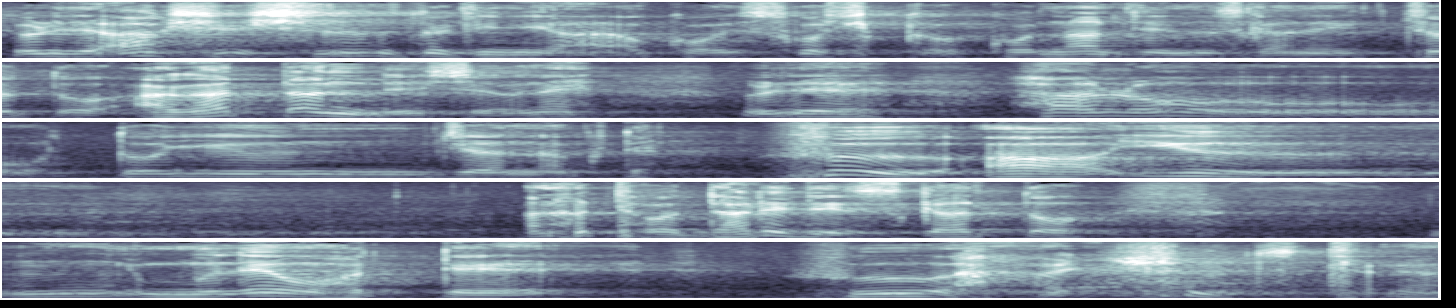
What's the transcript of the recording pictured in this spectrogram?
それで握手する時にあこう少しこうなんていうんですかね。ちょっと上がったんですよね。それでハローというんじゃなくて Who are you? あなたは誰ですかと胸を張って「Who are you?」っつったら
